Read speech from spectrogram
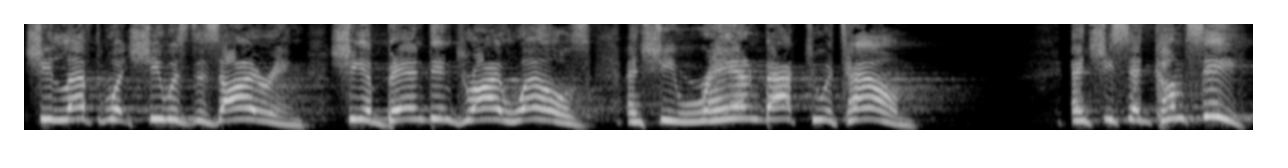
She left what she was desiring. She abandoned dry wells and she ran back to a town. And she said, come see.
